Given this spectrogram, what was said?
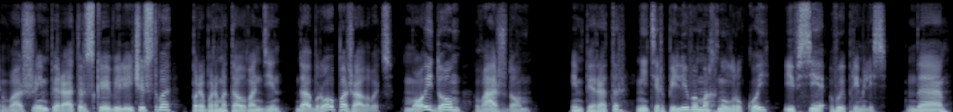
«Ваше императорское величество», – пробормотал Вандин, – «добро пожаловать. Мой дом – ваш дом». Император нетерпеливо махнул рукой, и все выпрямились. Да,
